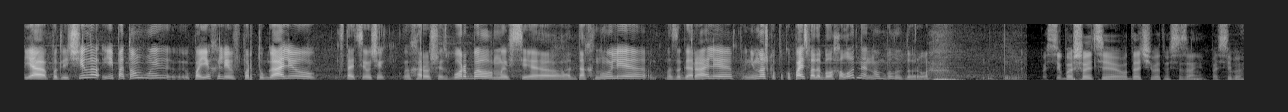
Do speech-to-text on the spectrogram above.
Я подлечила, и потом мы поехали в Португалию. Кстати, очень хороший сбор был. Мы все отдохнули, загорали. Немножко покупать, вода была холодная, но было здорово. Спасибо большое тебе, удачи в этом сезоне. Спасибо.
